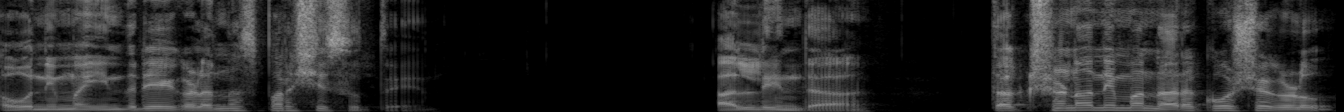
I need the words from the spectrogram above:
ಅವು ನಿಮ್ಮ ಇಂದ್ರಿಯಗಳನ್ನು ಸ್ಪರ್ಶಿಸುತ್ತೆ. ಅಲ್ಲಿಂದ ತಕ್ಷಣ ನಿಮ್ಮ ನರಕೋಶಗಳು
